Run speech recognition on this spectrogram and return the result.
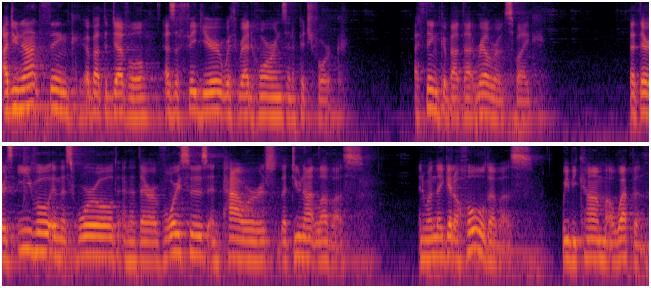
I do not think about the devil as a figure with red horns and a pitchfork. I think about that railroad spike that there is evil in this world and that there are voices and powers that do not love us. And when they get a hold of us, we become a weapon.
